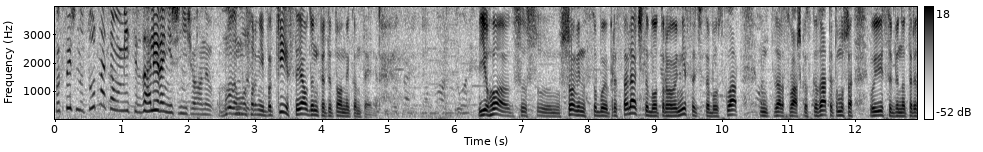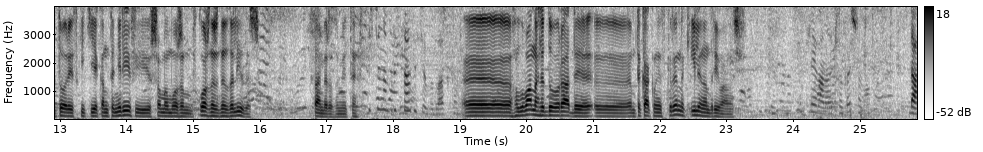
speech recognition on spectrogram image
Фактично тут на цьому місці взагалі раніше нічого не було. Були мусорні баки і стояв один п'ятитонний контейнер. Його що він з собою представляв, чи це було торгове місце, чи це був склад. Зараз важко сказати, тому що уявіть собі на території, скільки є контейнерів, і що ми можемо, в кожне ж не залізеш. Самі розумієте. І ще нам представтеся, будь ласка. Е, голова наглядової ради е, МТК Клинський ринок Ілін Андрій Іванович. Василь Іванович, ми пишемо? Да.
